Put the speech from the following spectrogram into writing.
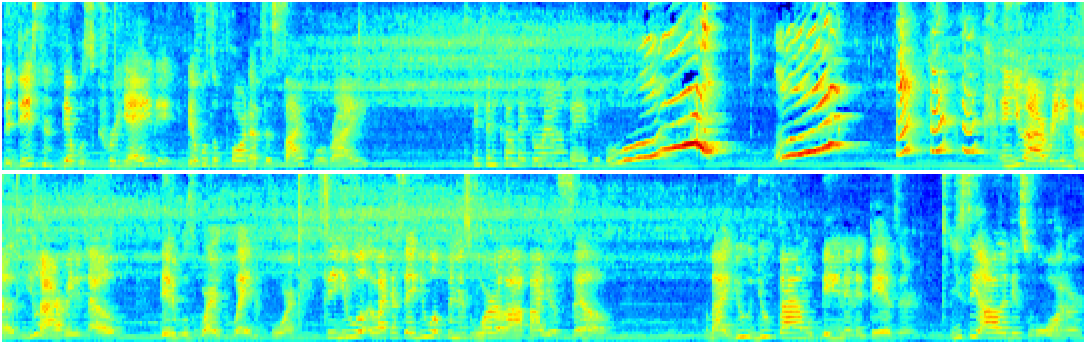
the distance that was created, there was a part of the cycle, right? it's gonna come back around, baby. Ooh! You already know. You already know that it was worth waiting for. See, you like I said, you up in this world all by yourself. Like you, you fine with being in the desert. You see all of this water,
